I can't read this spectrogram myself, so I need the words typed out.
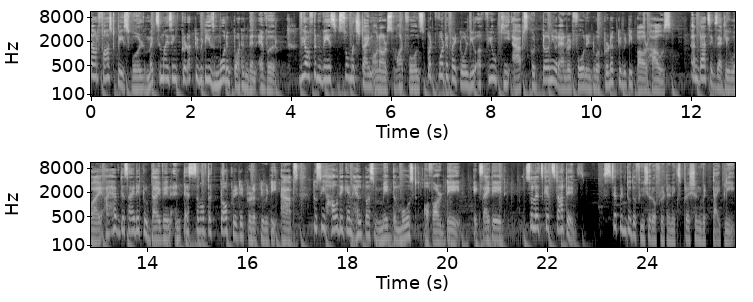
our fast paced world, maximizing productivity is more important than ever. We often waste so much time on our smartphones, but what if I told you a few key apps could turn your Android phone into a productivity powerhouse? And that's exactly why I have decided to dive in and test some of the top rated productivity apps to see how they can help us make the most of our day. Excited? So let's get started. Step into the future of written expression with Typly,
